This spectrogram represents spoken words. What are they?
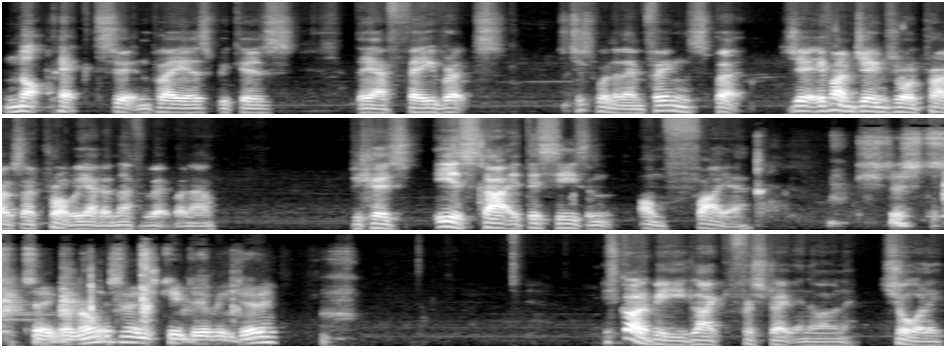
not picked certain players because they have favourites. It's just one of them things. But if I'm James Ward-Prowse, I've probably had enough of it by now because he has started this season on fire. Just take no notice of it and just keep doing what you're doing. It's got to be like frustrating, though, isn't it? Surely.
